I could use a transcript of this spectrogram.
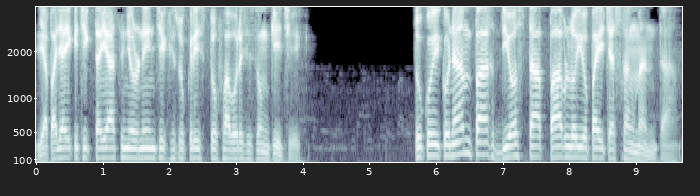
Llapallaykichiktaya Señor ninchik Jesucristo favorecisunkichik. Tukuykunampaq Diosta Pablo yupaychasqanmanta.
